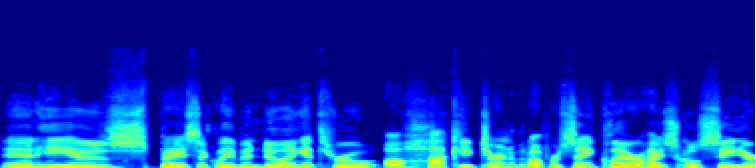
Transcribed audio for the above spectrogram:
And he has basically been doing it through a hockey tournament. Upper St. Clair High School senior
